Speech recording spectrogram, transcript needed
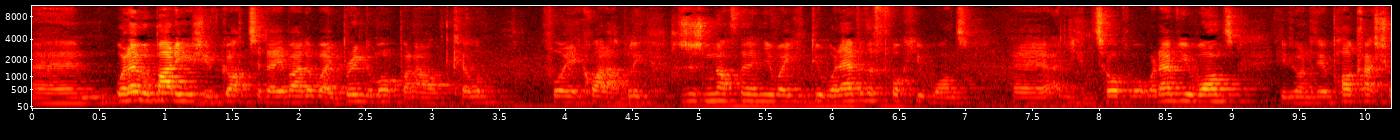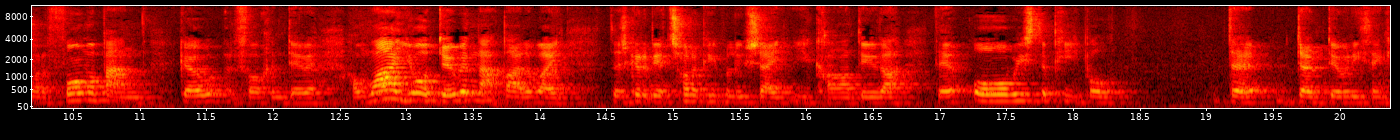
Um, whatever barriers you've got today, by the way, bring them up and I'll kill them for you quite happily. There's nothing in your way. You can do whatever the fuck you want. Uh, and you can talk about whatever you want. If you want to do a podcast, you want to form a band, go and fucking do it. And while you're doing that, by the way, there's going to be a ton of people who say you can't do that. They're always the people that don't do anything.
